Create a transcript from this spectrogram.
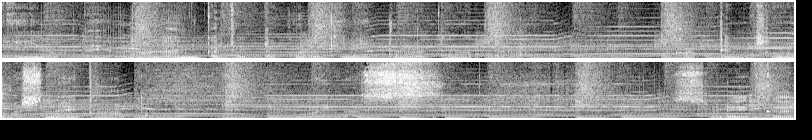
いいのでまあ何かちょっとこれ気に入ったなってなったら買っても損はしないかなと思います。それから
